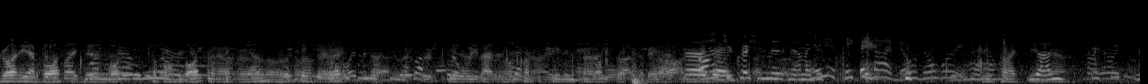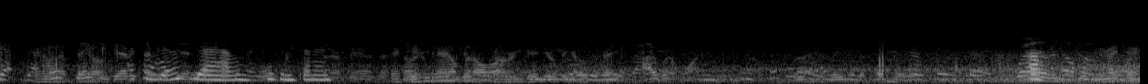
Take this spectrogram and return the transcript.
Brought in Yeah, a for Boston, there's lane. a couple of Boston over a little Even if further, they're right? wide binoculars, they're still way better Little than couple ours. trees in front of us, but straight up. I'll answer your question, ma'am. Am I Yeah, yeah, take your time. No, no worries. You can probably see You them on? now. Christie? Yeah, yeah. They're going up the They hill. can get every time you yeah? I have him. He's in center. there are bears that They're start chasing after jumping them all over the gingerly hill. hills, right? I wouldn't want to. Ah, You're right there.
